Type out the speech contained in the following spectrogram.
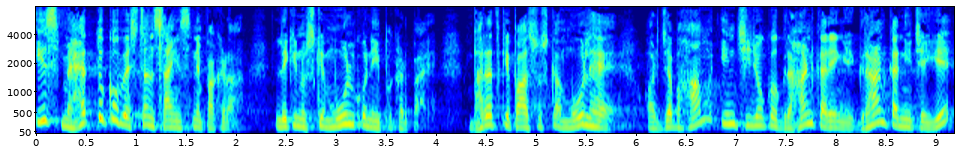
इस महत्व को वेस्टर्न साइंस ने पकड़ा, लेकिन उसके मूल को नहीं पकड़ पाए। भरत के पास उसका मूल है, और जब हम इन चीज़ों को ग्रहण करेंगे, ग्रहण करनी चाहिए,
